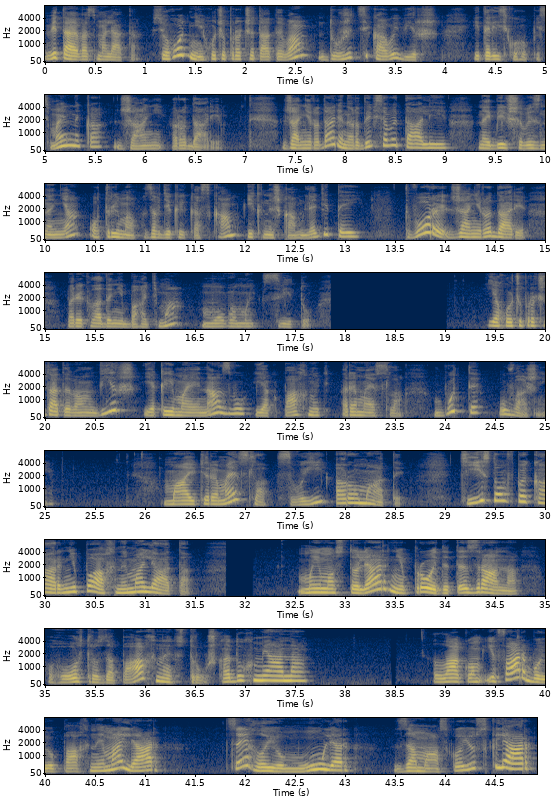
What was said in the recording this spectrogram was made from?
Вітаю вас, малята! Сьогодні хочу прочитати вам дуже цікавий вірш італійського письменника Джані Родарі. Джані Родарі народився в Італії. Найбільше визнання отримав завдяки казкам і книжкам для дітей. Твори Джані Родарі перекладені багатьма мовами світу. Я хочу прочитати вам вірш, який має назву Як пахнуть ремесла. Будьте уважні. Мають ремесла свої аромати. Тістом в пекарні пахне малята. Мимо столярні пройдете зрана, гостро запахне стружка духмяна. Лаком і фарбою пахне маляр, цеглою муляр, замазкою скляр.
